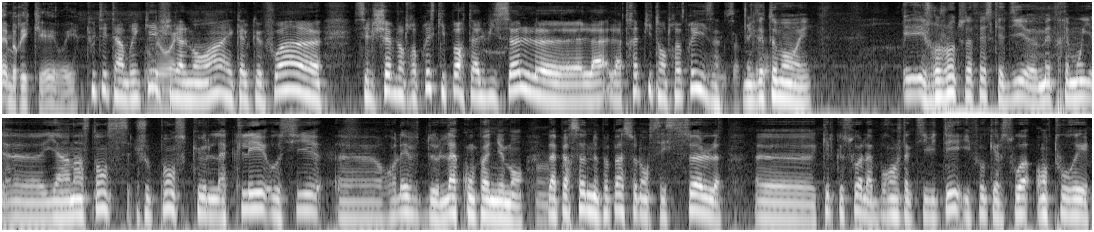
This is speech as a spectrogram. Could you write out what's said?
Imbriqué, oui. Tout est imbriqué finalement, hein, et quelquefois euh, c'est le chef d'entreprise qui porte à lui seul euh, la, la, très petite entreprise. Exactement, Exactement oui. Et je rejoins tout à fait ce qu'a dit euh, Maître Raymond il, y a un instant. Je pense que la clé aussi euh, relève de l'accompagnement. Hum. La personne ne peut pas se lancer seule, euh, quelle que soit la branche d'activité, il faut qu'elle soit entourée.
